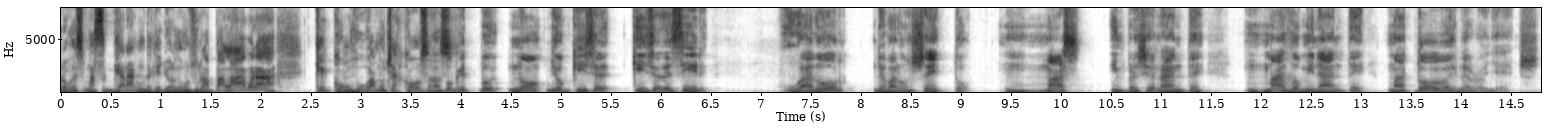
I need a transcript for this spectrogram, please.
LeBron es más grande que Jordan? Es una palabra que conjuga muchas cosas. Porque, no, yo quise, quise decir jugador de baloncesto más impresionante, más dominante, más todo es LeBron James.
